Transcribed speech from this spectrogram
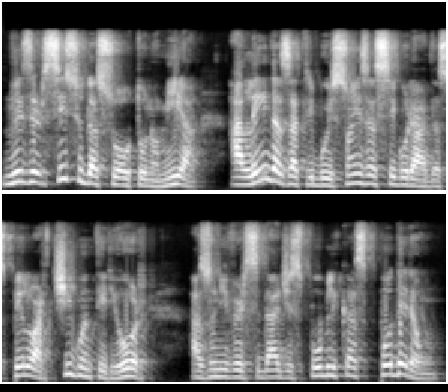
No exercício da sua autonomia, Além das atribuições asseguradas pelo artigo anterior, as universidades públicas poderão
